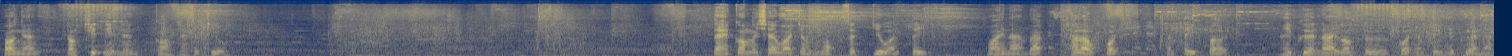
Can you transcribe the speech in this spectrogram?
เพราะงั้นต้องคิดนิดนึงก่อนจะสกิล แต่ก็ไม่ใช่ว่าจะงกสกิลอันติไว้นะ แบบถ้าเรากดอันติเปิดให้เพื่อนได้ก็คือกดอันติให้เพื่อนนะ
